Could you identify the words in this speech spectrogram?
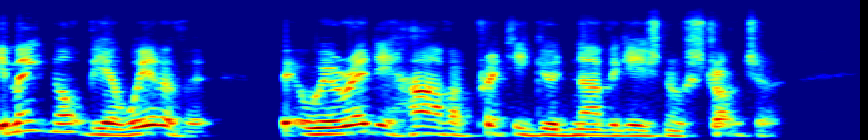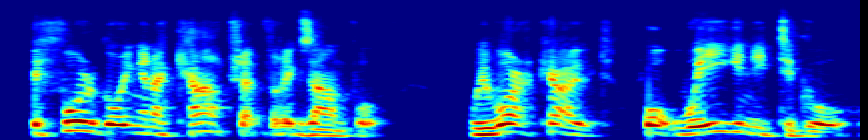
You might not be aware of it, but we already have a pretty good navigational structure. Before going on a car trip, for example, We work out what way you need to go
